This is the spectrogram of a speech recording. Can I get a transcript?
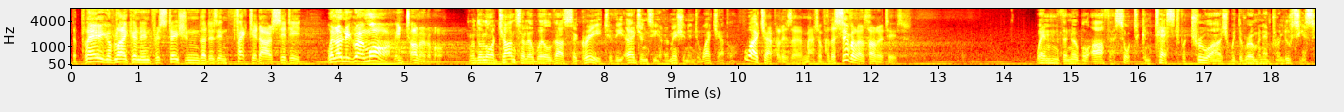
the plague of lichen infestation that has infected our city will only grow more intolerable. The Lord Chancellor will thus agree to the urgency of a mission into Whitechapel. Whitechapel is a matter for the civil authorities. When the noble Arthur sought to contest for truage with the Roman Emperor Lucius,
